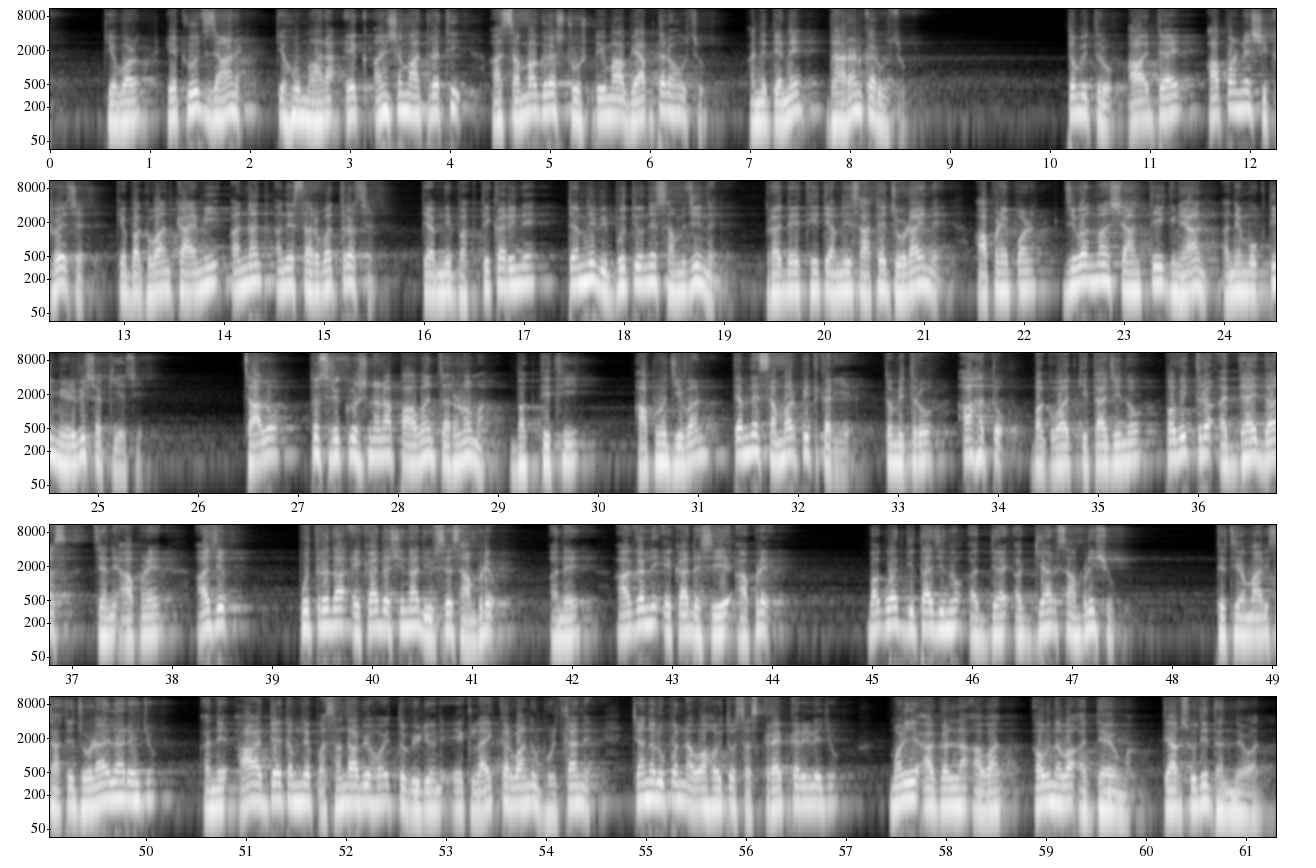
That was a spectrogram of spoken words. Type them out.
કેવળ એટલું જ જાણે કે હું મારા એક અંશ માત્રથી આ સમગ્ર સૃષ્ટિમાં વ્યાપ્ત રહું છું અને તેને ધારણ કરું છું. તો મિત્રો, આ અધ્યાય આપણને શીખવે છે કે ભગવાન કાયમી અનંત અને સર્વત્ર છે. તેમની ભક્તિ કરીને તેમની વિભૂતિઓને સમજીને હૃદયથી તેમની સાથે જોડાઈને આપણે પણ જીવનમાં શાંતિ, જ્ઞાન અને મુક્તિ મેળવી શકીએ છીએ. ચાલો તો શ્રી કૃષ્ણના પાવન ચરણોમાં ભક્તિથી આપણું જીવન તેમને સમર્પિત કરીએ. તો મિત્રો, આ હતો ભગવદ્ ગીતાજીનો પવિત્ર અધ્યાય દસ, જેને આપણે આજે પુત્રદા એકાદશીના દિવસે સાંભળ્યો. અને આગળની એકાદશીએ આપણે ભગવદ્ ગીતાજીનો અધ્યાય અગિયાર સાંભળીશું. તેથી અમારી સાથે જોડાયેલા રહેજો. અને આ અધ્યાય તમને પસંદ આવ્યો હોય તો વિડીયોને એક લાઇક કરવાનું ભૂલતા નહીં. ચેનલ ઉપર નવા હોય તો સબસ્ક્રાઇબ કરી લેજો. મળીએ આગળના આવા અવનવા અધ્યાયોમાં. ત્યાર સુધી ધન્યવાદ.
